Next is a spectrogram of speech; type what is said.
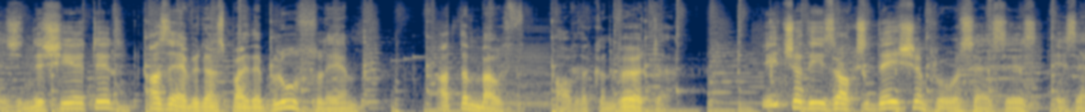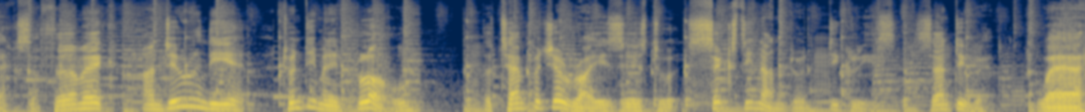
is initiated as evidenced by the blue flame at the mouth of the converter. Each of these oxidation processes is exothermic and during the 20 minute blow the temperature rises to 1600 degrees centigrade, where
